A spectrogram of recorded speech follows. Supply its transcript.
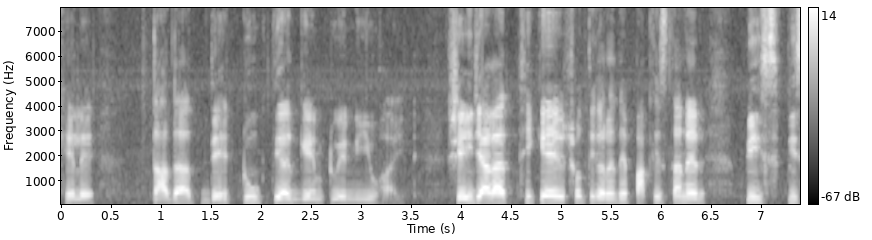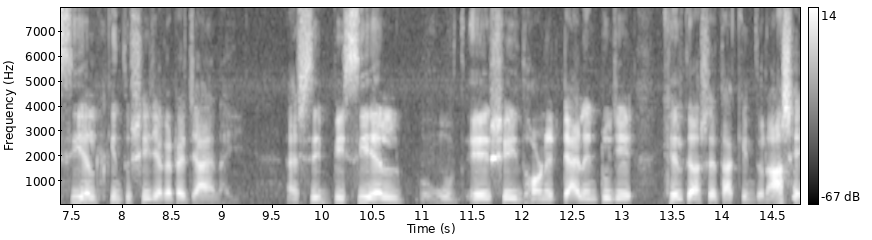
খেলে তারা they took their game to a new height. সেই জায়গা থেকে সত্যিকার অর্থে পাকিস্তানের পিস, পিসিএল কিন্তু সেই জায়গাটা যায় নাই। পিসিএল এ সেই ধরনের ট্যালেন্টও যে খেলতে আসে তা কিন্তু না। আসে,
